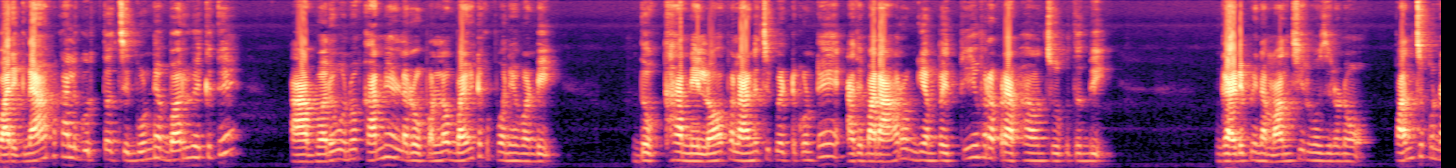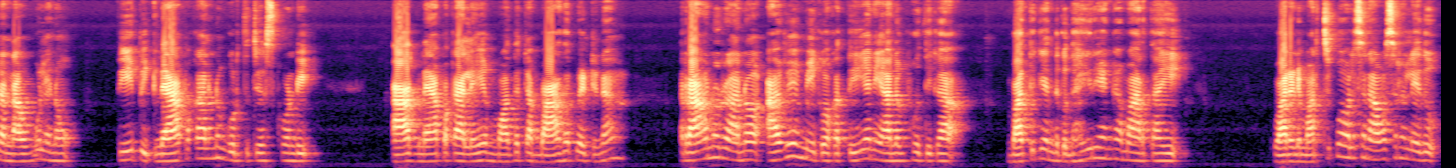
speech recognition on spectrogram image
వారి జ్ఞాపకాలు గుర్తొచ్చి గుండె బరువు ఎక్కితే ఆ బరువును కన్నీళ్ళ రూపంలో బయటకు పోనివ్వండి. దుఃఖాన్ని లోపల అణిచిపెట్టుకుంటే అది మన ఆరోగ్యంపై తీవ్ర ప్రభావం చూపుతుంది. గడిపిన మంచి రోజులను పంచుకున్న నవ్వులను తీపి జ్ఞాపకాలను గుర్తు చేసుకోండి. ఆ జ్ఞాపకాలే మొదట బాధ పెట్టినా రాను రాను అవే మీకు ఒక తీయని అనుభూతిగా బతికేందుకు ధైర్యంగా మారతాయి. వారిని మర్చిపోవలసిన అవసరం లేదు.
